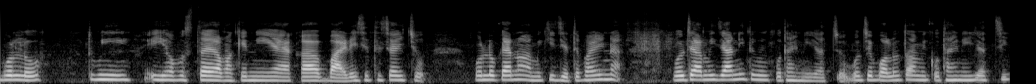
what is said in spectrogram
বলল, তুমি এই অবস্থায় আমাকে নিয়ে একা বাইরে যেতে চাইছো? বলল, কেন? আমি কি যেতে পারি না? বলছে, আমি জানি তুমি কোথায় নিয়ে যাচ্ছ। বলছে, বলো তো, আমি কোথায় নিয়ে যাচ্ছি?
